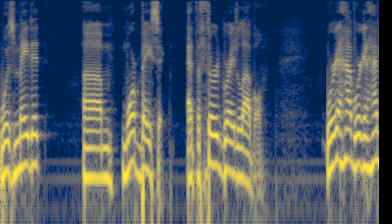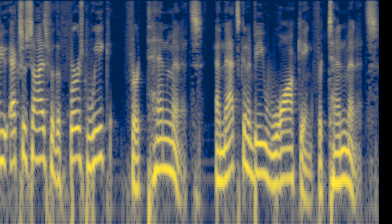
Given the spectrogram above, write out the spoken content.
was made it um, more basic at the third grade level. We're gonna have we're gonna have you exercise for the first week for 10 minutes, and that's gonna be walking for 10 minutes.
